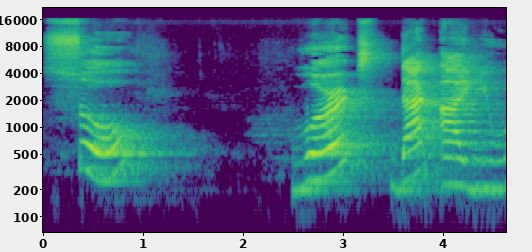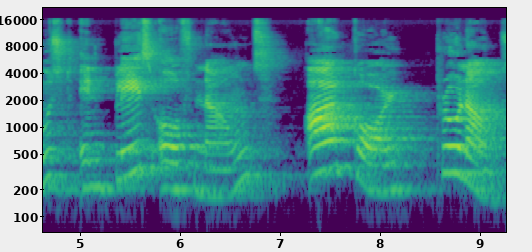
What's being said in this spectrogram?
So, words that are used in place of nouns are called pronouns.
